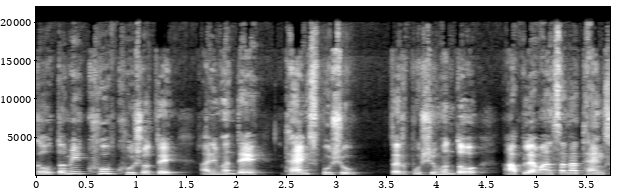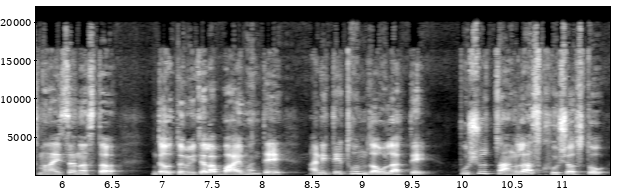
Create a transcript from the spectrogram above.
गौतमी खूप खुश होते आणि म्हणते थँक्स पुशू. तर पुशू म्हणतो आपल्या माणसांना थँक्स म्हणायचं नसतं. गौतमी त्याला बाय म्हणते आणि तेथून जाऊ लागते. पुशू चांगलाच खुश असतो.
